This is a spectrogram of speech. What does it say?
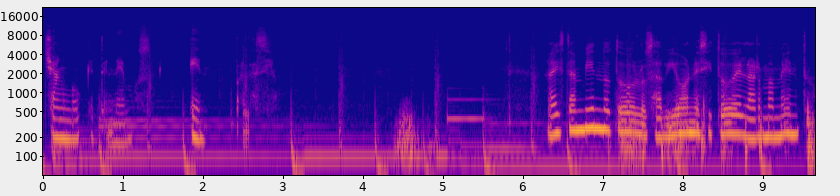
chango que tenemos en Palacio. Ahí están viendo todos los aviones y todo el armamento.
